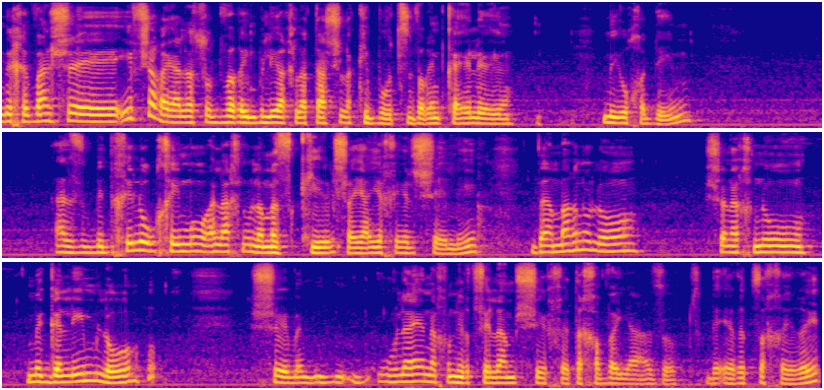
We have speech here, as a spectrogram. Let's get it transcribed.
מכיוון שאי אפשר היה לעשות דברים בלי החלטה של הקיבוץ, דברים כאלה מיוחדים, אז בדחילו ורחימו הלכנו למזכיר, שהיה יחיאל שמי, ואמרנו לו שאנחנו מגלים לו שאולי אנחנו נרצה להמשיך את החוויה הזאת בארץ אחרת,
